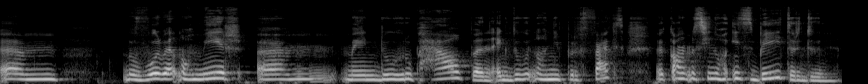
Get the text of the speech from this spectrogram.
um, bijvoorbeeld nog meer um, mijn doelgroep helpen? Ik doe het nog niet perfect. Ik kan het misschien nog iets beter doen.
